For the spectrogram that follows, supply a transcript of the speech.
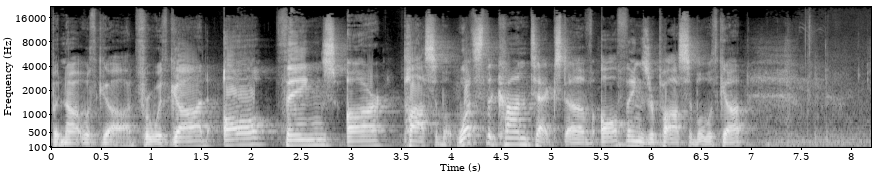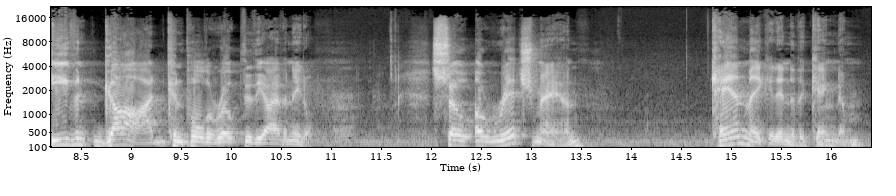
but not with God. For with God all things are possible. What's the context of all things are possible with God? Even God can pull the rope through the eye of a needle. So a rich man can make it into the kingdom.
